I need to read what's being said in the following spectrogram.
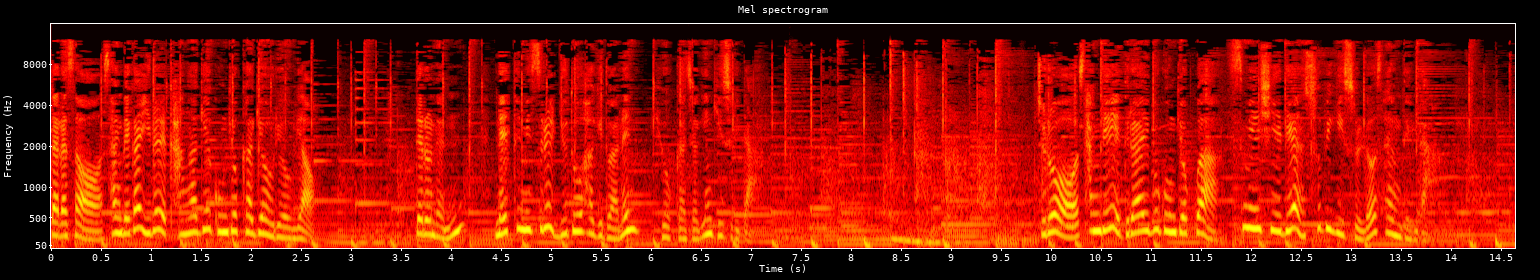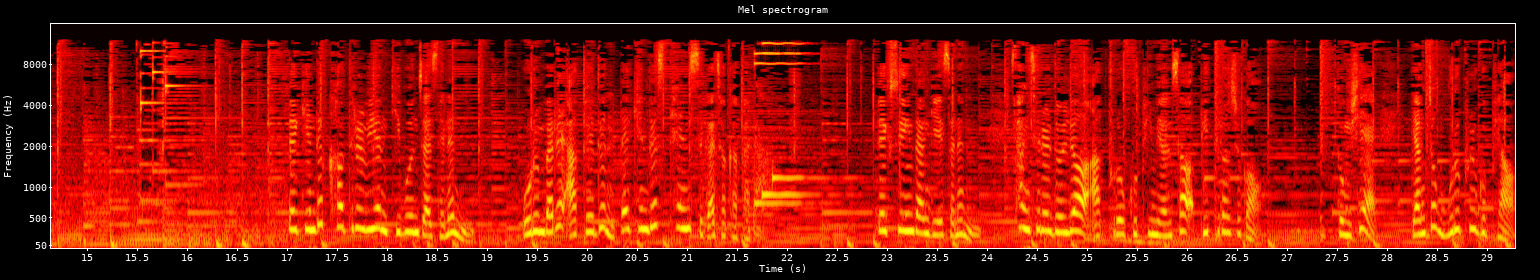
따라서 상대가 이를 강하게 공격하기 어려우며 때로는 네트 미스를 유도하기도 하는 효과적인 기술이다. 주로 상대의 드라이브 공격과 스매시에 대한 수비 기술로 사용된다. 백핸드 커트를 위한 기본 자세는 오른발을 앞에 둔 백핸드 스탠스가 적합하다. 백스윙 단계에서는 상체를 돌려 앞으로 굽히면서 비틀어주고 동시에 양쪽 무릎을 굽혀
